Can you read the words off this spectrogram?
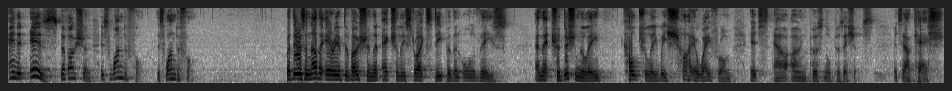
And it is devotion. It's wonderful. It's wonderful. But there is another area of devotion that actually strikes deeper than all of these, and that traditionally, culturally, we shy away from. It's our own personal possessions, it's our cash,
